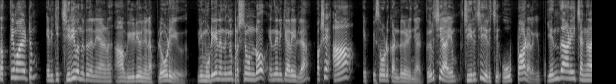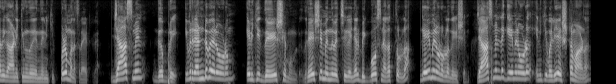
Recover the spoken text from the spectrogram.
സത്യമായിട്ടും എനിക്ക് ചിരി വന്നിട്ട് തന്നെയാണ് ആ വീഡിയോ ഞാൻ അപ്ലോഡ് ചെയ്തത്. ഇനി മുടിയൻ എന്തെങ്കിലും പ്രശ്നമുണ്ടോ എന്ന് എനിക്കറിയില്ല. പക്ഷേ ആ എപ്പിസോഡ് കണ്ടു കഴിഞ്ഞാൽ തീർച്ചയായും ചിരിച്ച് ചിരിച്ച് ഊപ്പാടിളകിപ്പോ എന്താണ് ഈ ചങ്ങാതി കാണിക്കുന്നത് എന്ന് എനിക്ക് ഇപ്പോഴും മനസ്സിലായിട്ടില്ല. ജാസ്മിൻ ഗബ്രി ഇവർ രണ്ടുപേരോടും എനിക്ക് ദേഷ്യമുണ്ട്. ദേഷ്യം എന്ന് വെച്ച് കഴിഞ്ഞാൽ ബിഗ് ബോസിനകത്തുള്ള ഗെയിമിനോടുള്ള ദേഷ്യം. ജാസ്മിന്റെ ഗെയിമിനോട് എനിക്ക് വലിയ ഇഷ്ടമാണ്.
